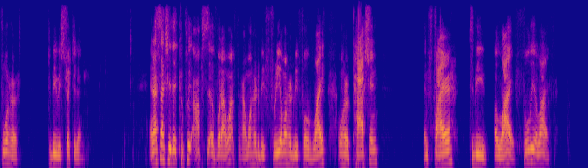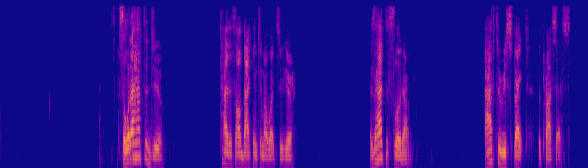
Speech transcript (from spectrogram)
for her to be restricted in. And that's actually the complete opposite of what I want for her. I want her to be free. I want her to be full of life. I want her passion and fire to be alive, fully alive. So, what I have to do, tie this all back into my wetsuit here, is I have to slow down. I have to respect the process.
